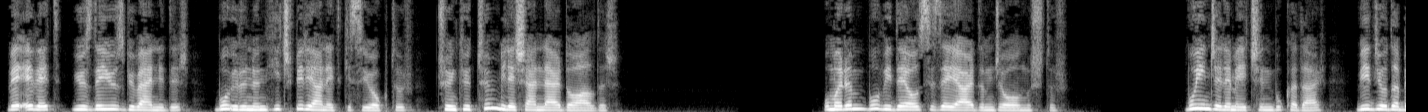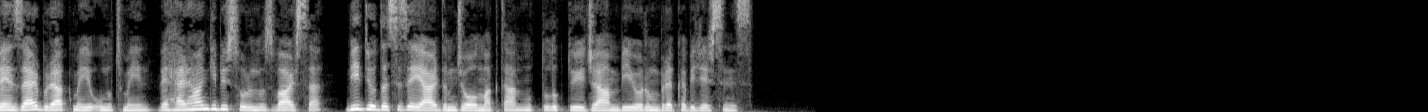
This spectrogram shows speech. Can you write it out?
Ve evet, %100 güvenlidir, bu ürünün hiçbir yan etkisi yoktur, çünkü tüm bileşenler doğaldır. Umarım bu video size yardımcı olmuştur. Bu inceleme için bu kadar, videoda benzer bırakmayı unutmayın ve herhangi bir sorunuz varsa, videoda size yardımcı olmaktan mutluluk duyacağım bir yorum bırakabilirsiniz.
